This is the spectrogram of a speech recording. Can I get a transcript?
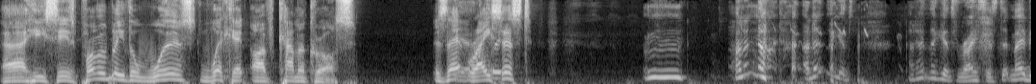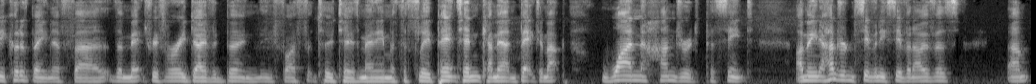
uh, he says, probably the worst wicket I've come across. Is that Yeah. racist? I don't know. I don't think it's. I don't think it's racist. It maybe could have been if uh, the match referee David Boon, the five foot two Tasmanian with the flared pants, hadn't come out and backed him up one hundred percent. I mean, one hundred and seventy-seven overs. Um,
